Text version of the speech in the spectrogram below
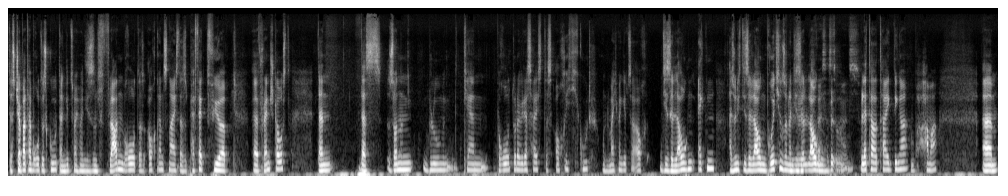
das Ciabatta-Brot ist gut. Dann gibt es manchmal dieses Fladenbrot, das ist auch ganz nice. Das ist perfekt für äh, French Toast. Dann das Sonnenblumenkernbrot oder wie das heißt, das ist auch richtig gut. Und manchmal gibt es auch diese Laugenecken, also nicht diese Laugenbrötchen, sondern mhm, diese Laugenblätterteig-Dinger. Hammer. Ähm,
